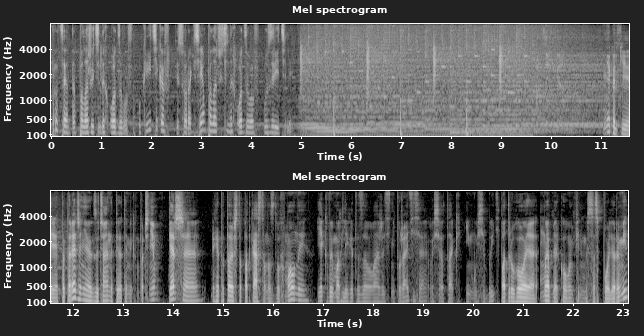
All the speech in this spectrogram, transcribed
процента положительных отзывов у критиков и 47 положительных отзывов у зрителей некалькі папярэджанняў як звычайна перад тым як мы пачнем першае гэта тое што падкаст у нас двухмоўны. Як вы маглі гэта заўважыць не пужайцеся ўсё так і мусі быць. Па-другое мы абмяркоўваем фільмы са спойлерамі.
